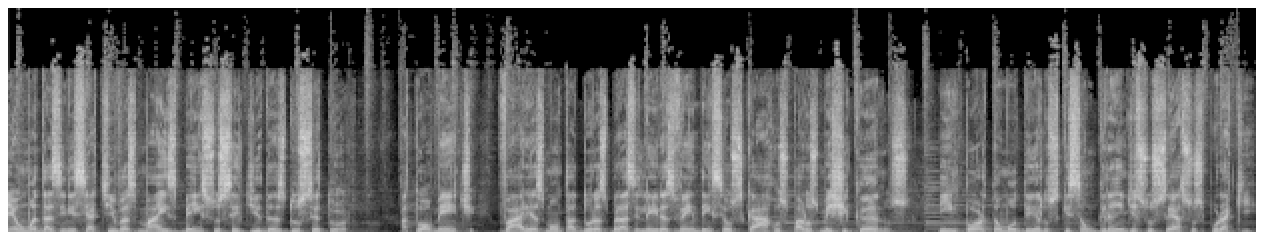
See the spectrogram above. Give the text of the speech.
É uma das iniciativas mais bem-sucedidas do setor. Atualmente, várias montadoras brasileiras vendem seus carros para os mexicanos e importam modelos que são grandes sucessos por aqui.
